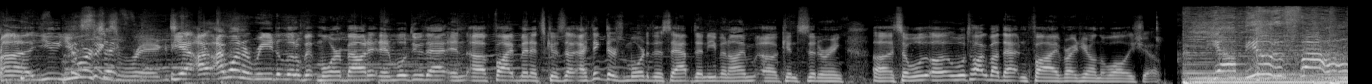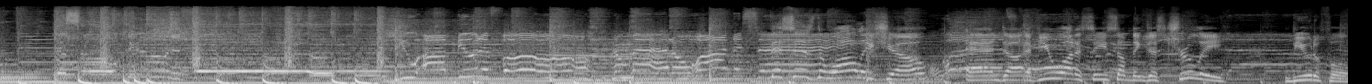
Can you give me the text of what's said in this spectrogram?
uh, you you This were thing's saying- rigged. Yeah, I, I want to read a little bit more about it, and we'll do that in uh, five minutes because I I think there's more to this app than even I'm uh, considering. Uh, so we'll uh, we'll talk about that in five right here on the Wally Show. You're beautiful. You're so beautiful. See something just truly beautiful,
